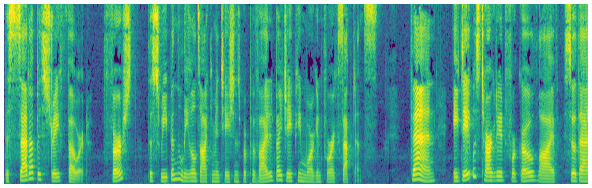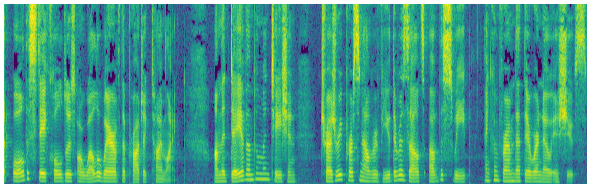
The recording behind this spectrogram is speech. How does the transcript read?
The setup is straightforward. First, the sweep and the legal documentations were provided by JP Morgan for acceptance. Then, a date was targeted for go live so that all the stakeholders are well aware of the project timeline. On the day of implementation, Treasury personnel reviewed the results of the sweep and confirmed that there were no issues.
